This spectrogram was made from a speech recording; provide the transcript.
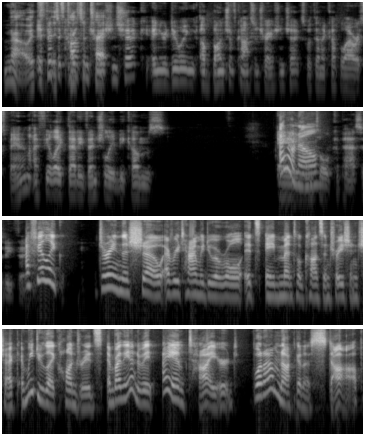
No, it's if it's, it a concentration touch. check and you're doing a bunch of concentration checks within a couple hour span, I feel like that eventually becomes. I I don't know. Mental capacity thing. I feel like during this show, every time we do a roll, it's a mental concentration check, and we do like hundreds. And by the end of it, I am tired, but I'm not gonna stop.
